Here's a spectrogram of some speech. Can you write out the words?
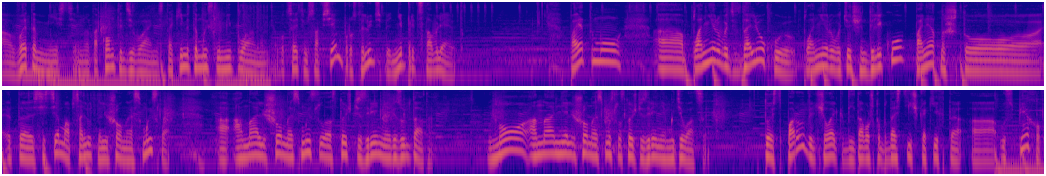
а, в этом месте, на таком-то диване, с такими-то мыслями и планами. Вот с этим совсем просто люди себя не представляют. Поэтому э, планировать в далекую, планировать очень далеко, понятно, что эта система абсолютно лишенная смысла. А она лишенная смысла с точки зрения результата. Но она не лишенная смысла с точки зрения мотивации. То есть порой для человека, для того, чтобы достичь каких-то э, успехов,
